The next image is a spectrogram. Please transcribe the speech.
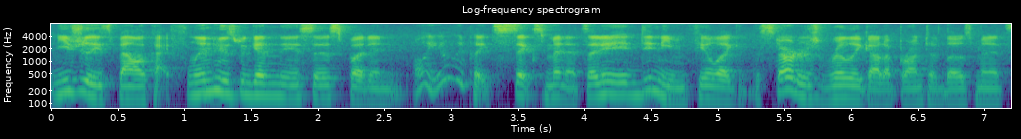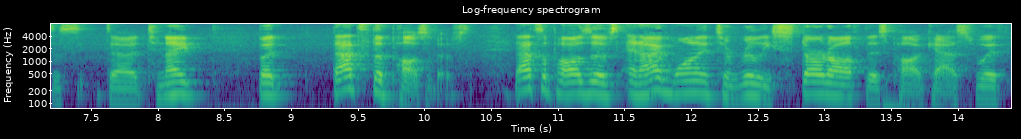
usually it's Malachi Flynn who's been getting the assists, but in oh, he only played six minutes. I it didn't even feel like the starters really got a brunt of those minutes uh, tonight. But that's the positives. that's the positives, and I wanted to really start off this podcast with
